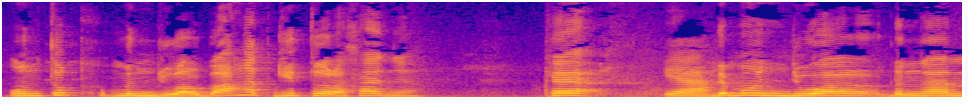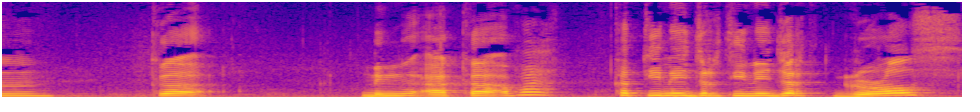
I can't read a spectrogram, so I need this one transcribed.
untuk menjual banget gitu rasanya. Kayak Ya. dia menjual dengan ke dengan eh, ke apa? Ke teenager teenager girls.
